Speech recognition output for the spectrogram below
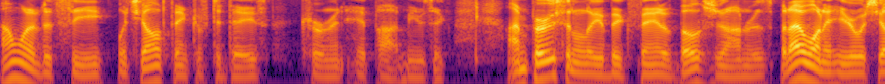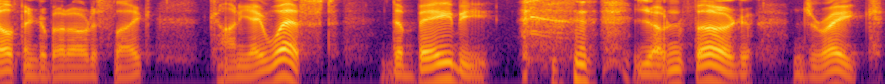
I wanted to see what y'all think of today's current hip hop music. I'm personally a big fan of both genres, but I want to hear what y'all think about artists like Kanye West, DaBaby, Young Thug, Drake,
